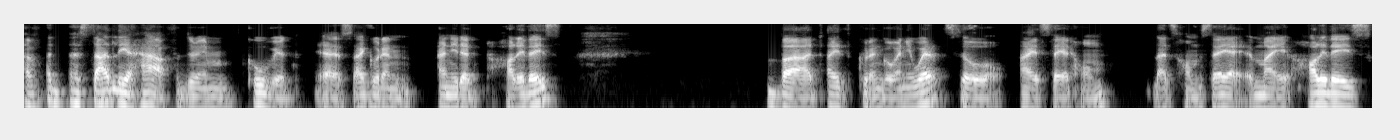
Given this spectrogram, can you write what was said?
I've, uh, sadly, I have during COVID. Yes, I couldn't. I needed holidays, but I couldn't go anywhere, so I stay at home. That's homestay. I, my holidays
